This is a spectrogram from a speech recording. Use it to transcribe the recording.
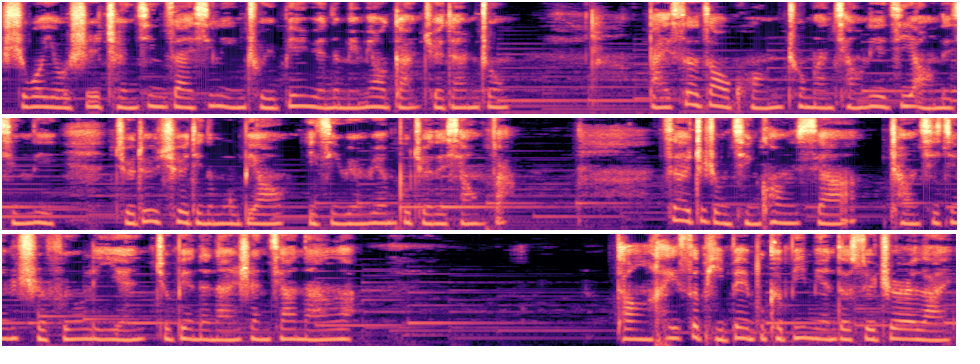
使我有时沉浸在心灵处于边缘的美妙感觉当中。白色躁狂，充满强烈激昂的经历，绝对确定的目标，以及源源不绝的想法。在这种情况下，长期坚持服用锂盐就变得难上加难了。当黑色疲惫不可避免地随之而来，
